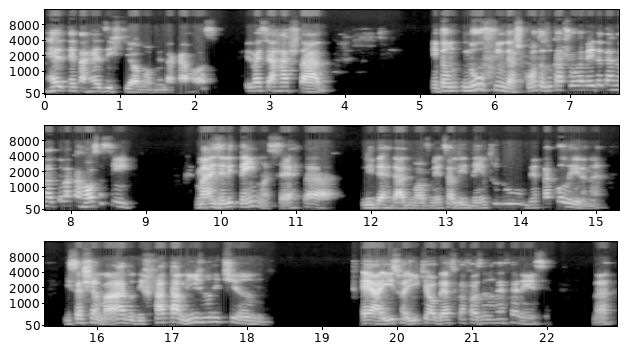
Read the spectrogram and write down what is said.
re tentar resistir ao movimento da carroça, ele vai ser arrastado. Então, no fim das contas, o cachorro é meio determinado pela carroça, sim. Mas ele tem uma certa liberdade de movimentos ali dentro, do, dentro da coleira, né? Isso é chamado de fatalismo nietzschiano. É a isso aí que Alberto está fazendo referência, né?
